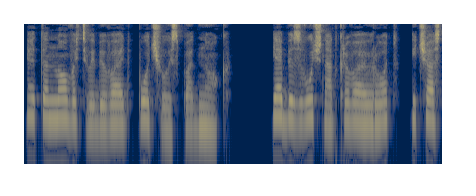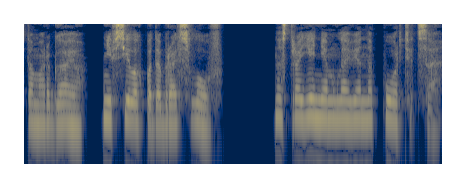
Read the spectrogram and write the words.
Эта новость выбивает почву из-под ног. Я беззвучно открываю рот и часто моргаю, не в силах подобрать слов. Настроение мгновенно портится.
